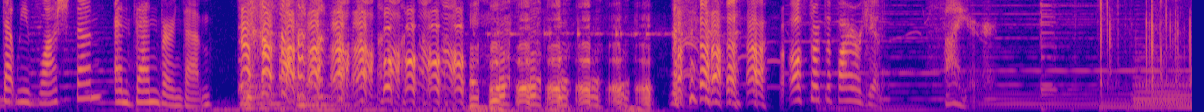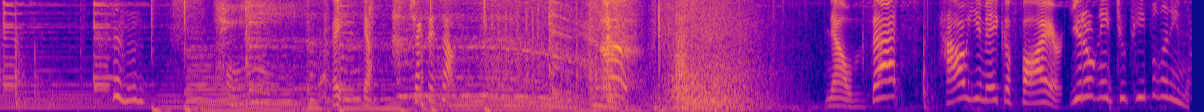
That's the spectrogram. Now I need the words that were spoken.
that we washed them and then burned them. I'll start the fire again. Fire. Hey. Hey, yeah, check this out. Ugh! Now that's how you make a fire. You don't need two people anymore.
